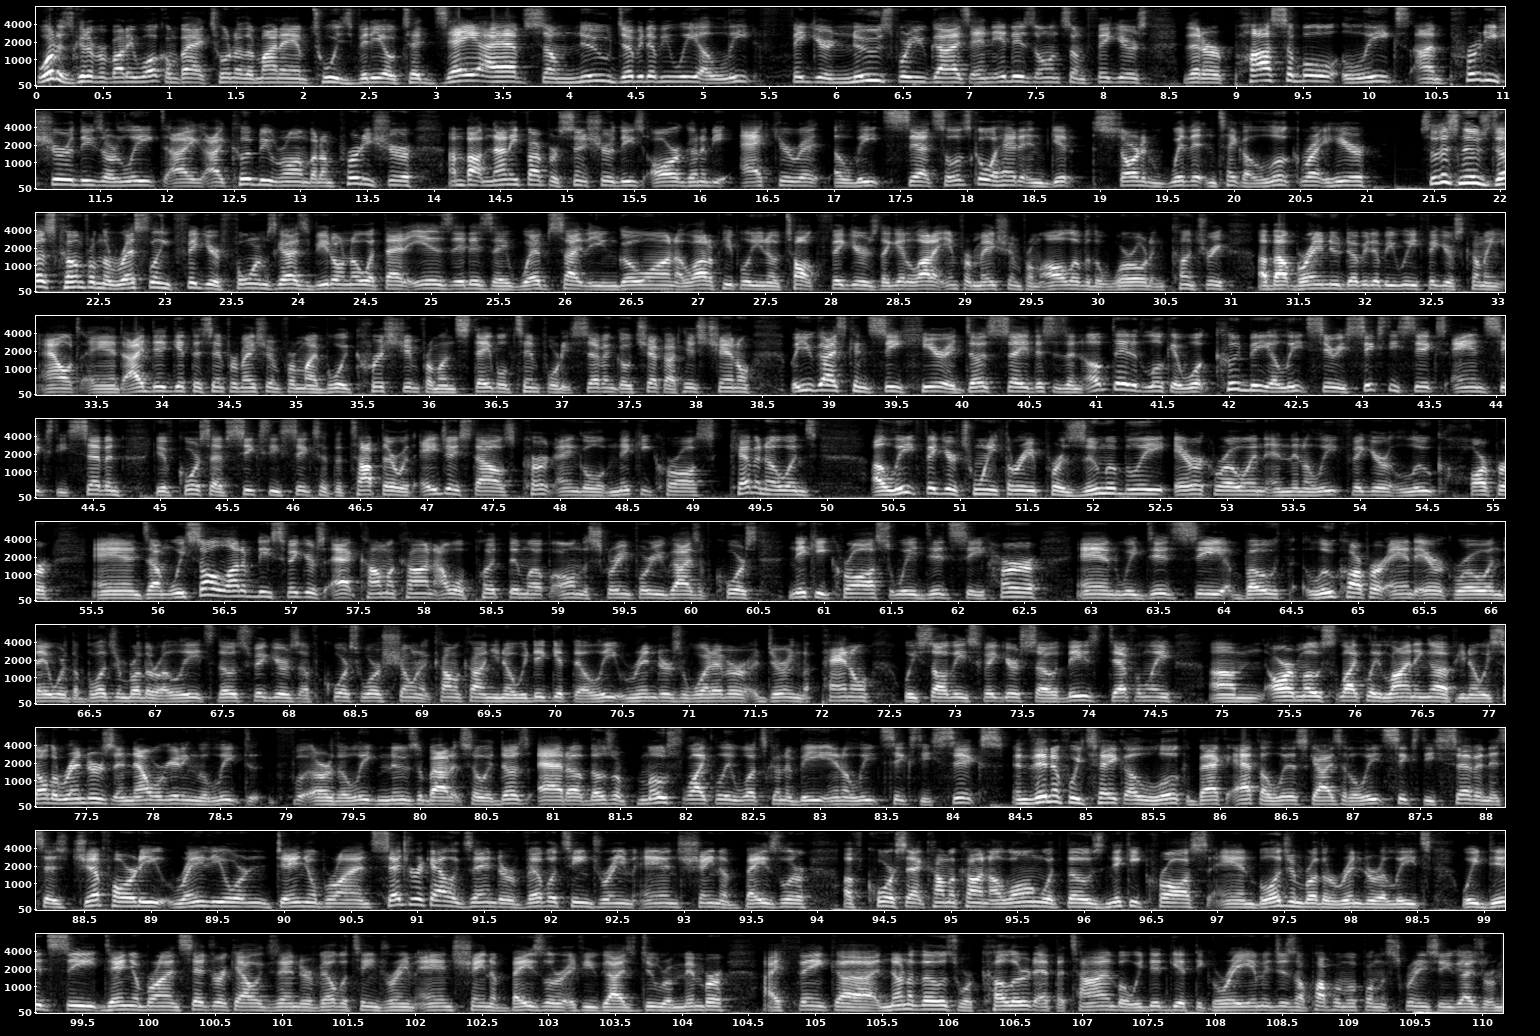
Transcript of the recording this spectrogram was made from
What is good, everybody? Welcome back to another My Damn Toys video. Today, I have some new WWE Elite figure news for you guys, and it is on some figures that are possible leaks. I'm pretty sure these are leaked. I, I could be wrong, but I'm pretty sure. I'm about 95% sure these are going to be accurate Elite sets. So let's go ahead and get started with it and take a look right here. So this news does come from the Wrestling Figure Forums, guys. If you don't know what that is, it is a website that you can go on. A lot of people, you know, talk figures. They get a lot of information from all over the world and country about brand new WWE figures coming out. And I did get this information from my boy Christian from Unstable 1047. Go check out his channel. But you guys can see here, it does say this is an updated look at what could be Elite Series 66 and 67. You, of course, have 66 at the top there with AJ Styles, Kurt Angle, Nikki Cross, Kevin Owens, Elite Figure 23, presumably Eric Rowan, and then Elite Figure Luke Harper. And um, we saw a lot of these figures at Comic Con. I will put them up on the screen for you guys. Of course, Nikki Cross, we did see her, and we did see both Luke Harper and Eric Rowan. They were the Bludgeon Brother Elites. Those figures, of course, were shown at Comic Con. You know, we did get the Elite renders or whatever during the panel. We saw these figures, so these definitely um, are most likely lining up. You know, we saw the renders, and now we're getting the leaked or the leaked news about it, so it does add up. Those are most likely what's going to be in Elite 66. And then if we take a look back at the list, guys, at Elite 67, it says Jeff Hardy, Randy Orton, Daniel Bryan, Cedric Alexander, Velveteen Dream, and Shayna Baszler. Of course, at Comic Con, along with those Nikki Cross and Bludgeon Brother Render Elites, we did see Daniel Bryan, Cedric Alexander, Velveteen Dream, and Shayna Baszler. If you guys do remember, I think uh, none of those were colored at the time, but we did get the gray images. I'll pop them up on the screen so you guys remember.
